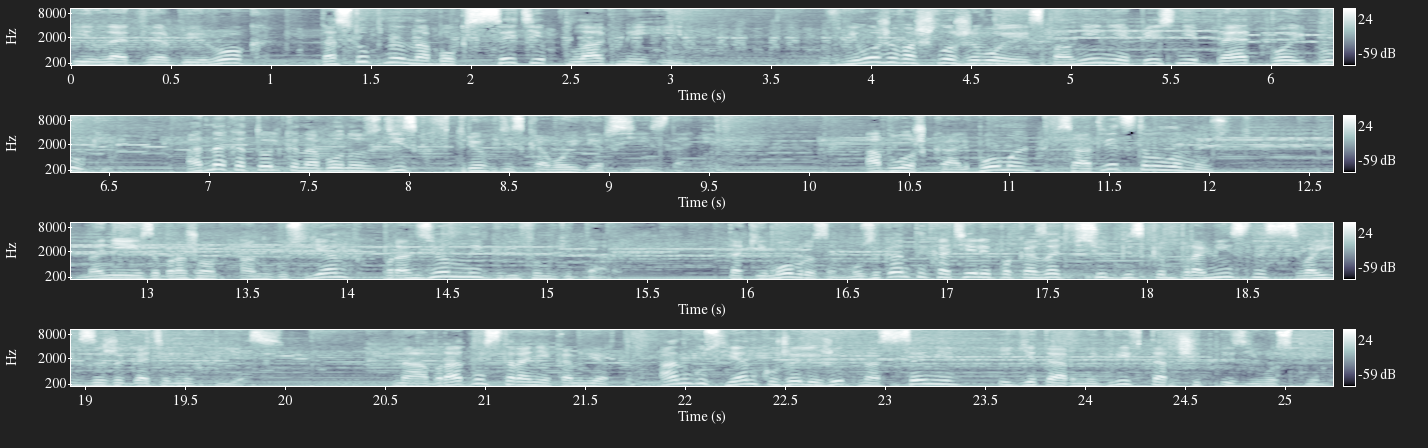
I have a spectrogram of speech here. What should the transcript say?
и Let There Be Rock доступно на бокс-сете Plug Me In. В него же вошло живое исполнение песни Bad Boy Boogie, однако только на бонус-диск в трехдисковой версии издания. Обложка альбома соответствовала музыке. На ней изображен Ангус Янг, пронзенный грифом гитары. Таким образом, музыканты хотели показать всю бескомпромиссность своих зажигательных пьес. На обратной стороне конверта Ангус Янг уже лежит на сцене, и гитарный гриф торчит из его спины.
